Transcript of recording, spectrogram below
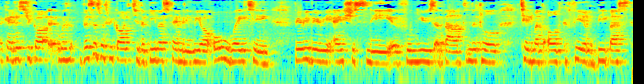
Okay, this regard, with, this is with regard to the Bibas family. We are all waiting very, very anxiously for news about little 10 month old Kfir Bibas,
